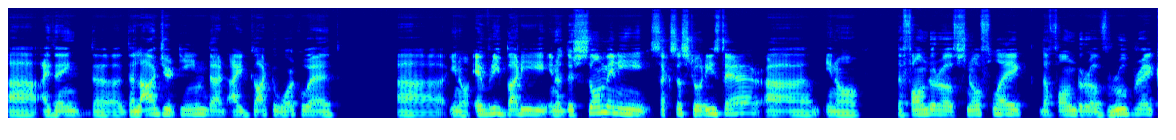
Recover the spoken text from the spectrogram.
Uh, i think the the larger team that i got to work with uh, you know everybody you know there's so many success stories there. Uh, you know the founder of Snowflake, the founder of Rubrik,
